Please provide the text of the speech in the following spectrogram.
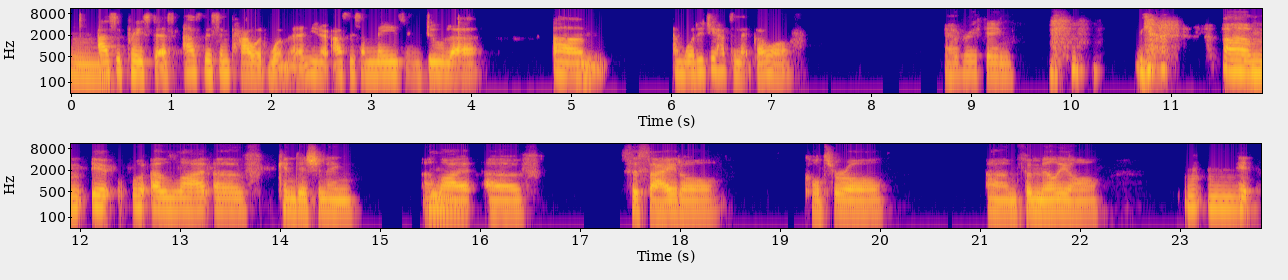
hmm. as a priestess, as this empowered woman, you know, as this amazing doula? Um, hmm. and what did you have to let go of? Everything. Yeah. Um, it a lot of conditioning, a mm. lot of societal, cultural, um, familial it,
